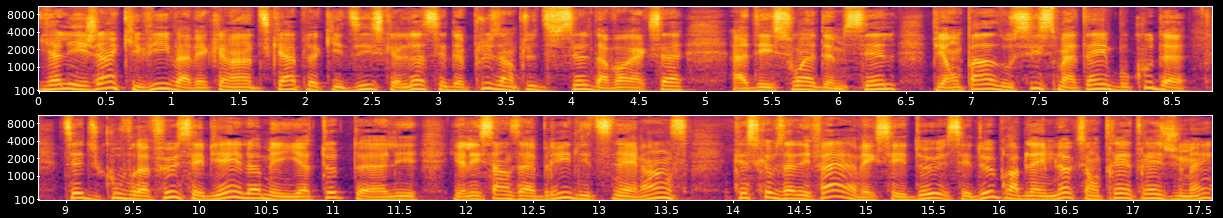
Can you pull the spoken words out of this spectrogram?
il y a les gens qui vivent avec un handicap là, qui disent que là, c'est de plus en plus difficile d'avoir accès à des soins à domicile. Puis on parle aussi ce matin beaucoup de, tu sais, du couvre-feu, c'est bien là, mais il y a toutes euh, les, il y a les sans-abri, l'itinérance. Qu'est-ce que vous allez faire avec ces deux, ces deux problèmes-là qui sont très, très humains?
